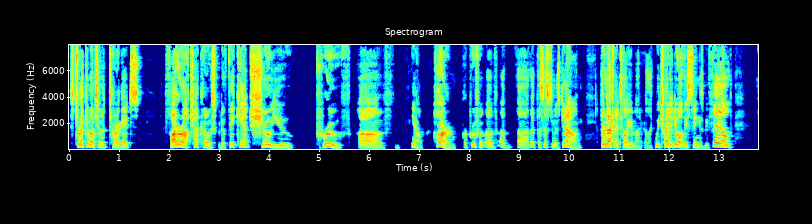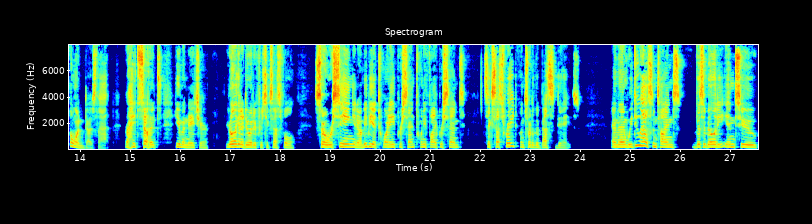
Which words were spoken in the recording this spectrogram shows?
strike a bunch of targets, fire off check hosts, but if they can't show you proof of you know harm or proof of, of, of uh, that the system is down, they're not going to tell you about it. Like we tried to do all these things, we failed. No one does that, right? So it's human nature. You're only going to do it if you're successful. So we're seeing, you know, maybe a 20%, 25% success rate on sort of the best days. And then we do have sometimes visibility into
